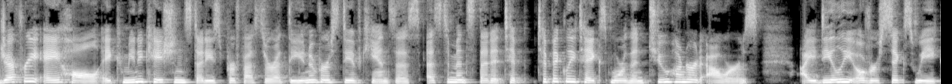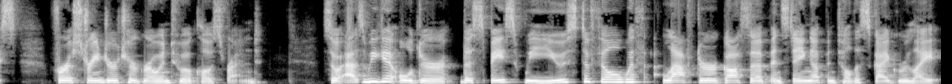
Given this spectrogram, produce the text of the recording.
Jeffrey A. Hall, a communication studies professor at the University of Kansas, estimates that it typically takes more than 200 hours, ideally over six weeks, for a stranger to grow into a close friend. So, as we get older, the space we used to fill with laughter, gossip, and staying up until the sky grew light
